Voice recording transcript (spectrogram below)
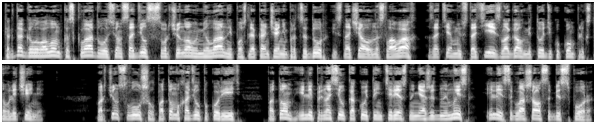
Когда головоломка складывалась, он садился с Ворчуном и Миланой после окончания процедур и сначала на словах, а затем и в статье излагал методику комплексного лечения. Ворчун слушал, потом уходил покурить, потом или приносил какую-то интересную неожиданную мысль, или соглашался без спора.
